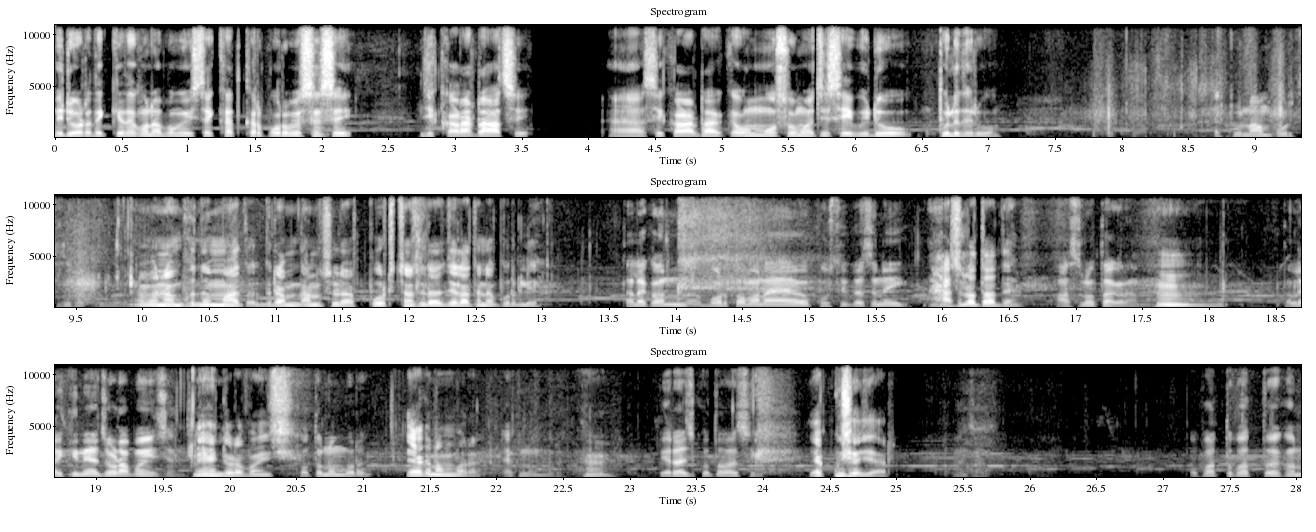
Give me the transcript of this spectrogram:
ভিডিওটা দেখতে থাকুন এবং এই সাক্ষাৎকার পর্বের শেষে যে কাড়াটা আছে সেই কাড়াটা কেমন মৌসুম আছে সেই ভিডিও তুলে ধরব। একটু নাম একটু বলুন আমার নাম ভূদেব মাহাত গ্রাম ধানসুড়া পোস্ট চাঁচড়া জেলা থানা পুরুলিয়া তাহলে এখন বর্তমানে উপস্থিত আছেন এই হাসলতাতে। হাসলতা গ্রাম। হুম। তাহলে এখানে জোড়া পাইছেন? এখানে জোড়া পাইছি। কত নম্বরে? এক নম্বরে। এক নম্বরে। হ্যাঁ। প্রাইজ কত আছে? একুশ হাজার। আচ্ছা। অফার তোফার তো এখন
